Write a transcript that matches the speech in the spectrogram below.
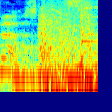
First.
